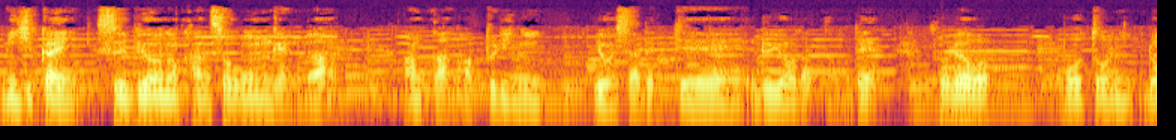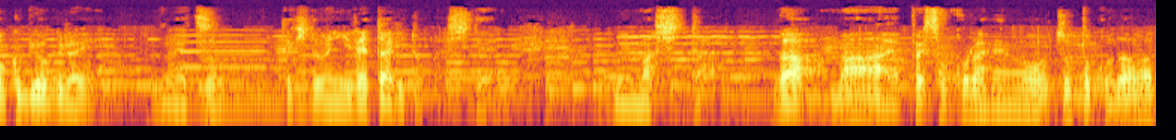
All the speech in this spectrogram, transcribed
短い数秒の感想音源が、アンカーのアプリに用意されてるようだったので、それを冒頭に6秒ぐらいのやつを適当に入れたりとかしてみました。が、まあ、やっぱりそこら辺をちょっとこだわっ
